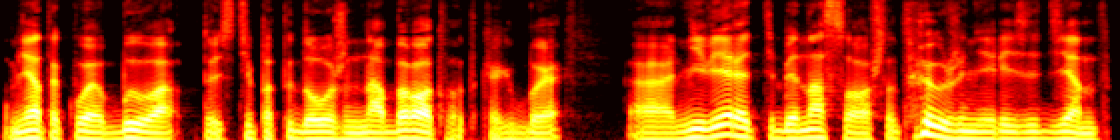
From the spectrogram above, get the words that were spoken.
У меня такое было, то есть типа ты должен наоборот вот как бы не верить тебе на слово, что ты уже не резидент.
